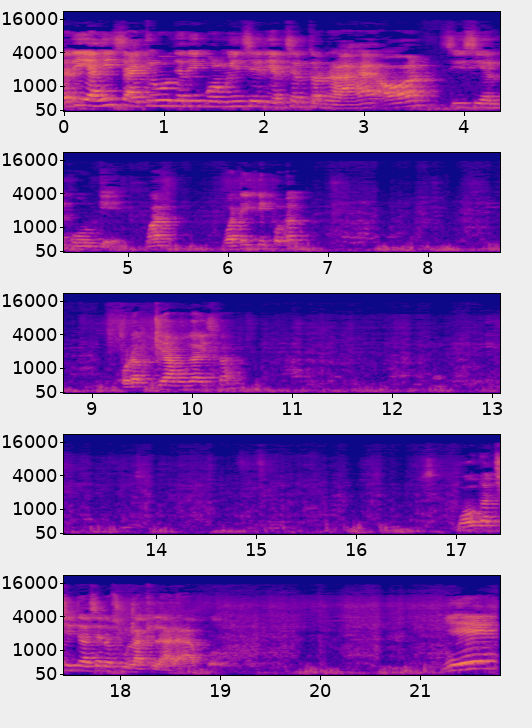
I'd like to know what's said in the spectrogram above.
यदि यही साइक्लो यदि ब्रोमीन से रिएक्शन कर रहा है और सी सी एल फोर के what what is the product product क्या होगा इसका? बहुत अच्छी तरह से रसगुल्ला खिला रहा है आपको। ये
